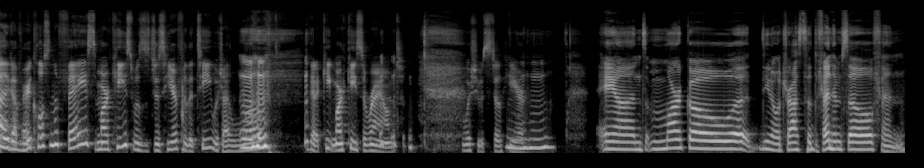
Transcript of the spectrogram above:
they got very close in the face. Marquise was just here for the tea, which I loved. love. You gotta keep Marquise around. Wish he was still here. Mhm. And Marco, you know, tries to defend himself and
